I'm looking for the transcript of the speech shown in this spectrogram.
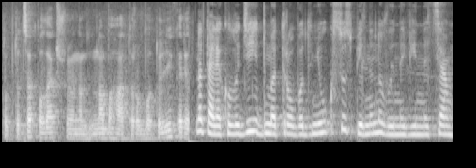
Тобто це полегшує набагато роботу лікаря. Наталя Колодій, Дмитро Боднюк, Суспільне новини Вінниця.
